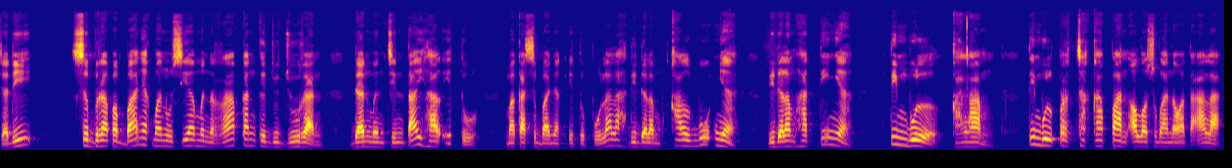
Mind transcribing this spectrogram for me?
Jadi, seberapa banyak manusia menerapkan kejujuran dan mencintai hal itu, maka sebanyak itu pula lah di dalam kalbunya, di dalam hatinya timbul kalam, timbul percakapan Allah Subhanahu wa taala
